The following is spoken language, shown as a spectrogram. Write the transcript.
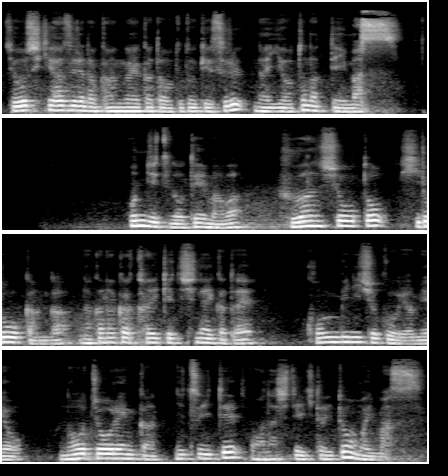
常識外れの考え方をお届けする内容となっています。本日のテーマは不安症と疲労感がなかなか解決しない方へコンビニ食をやめよう。脳腸連環についてお話していきたいと思います。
